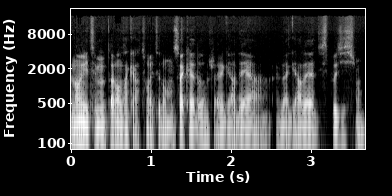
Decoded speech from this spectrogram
non, il était même pas dans un carton, il était dans mon sac à dos. Je l'avais gardé à, gardé à disposition.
